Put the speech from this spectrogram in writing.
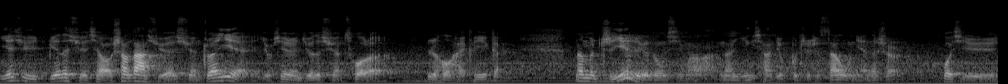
也许别的学校上大学选专业，有些人觉得选错了，日后还可以改。那么职业这个东西嘛，那影响就不只是三五年的事儿，或许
